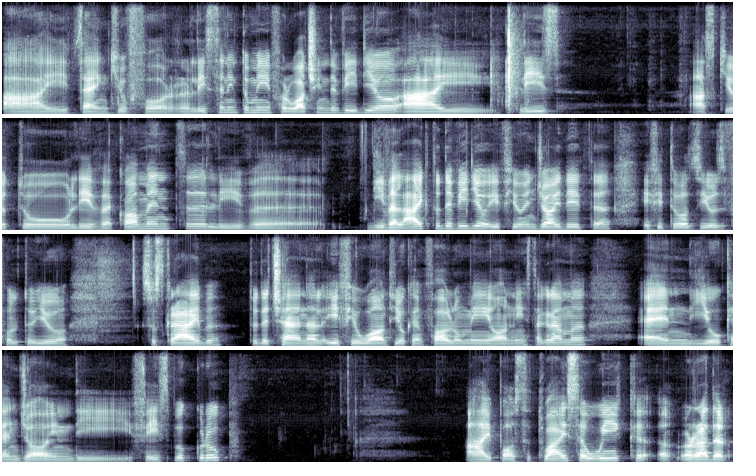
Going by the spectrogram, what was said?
I thank you for listening to me, for watching the video. I please ask you to leave a comment, uh, leave a, give a like to the video if you enjoyed it, uh, if it was useful to you. Subscribe to the channel. If you want, you can follow me on Instagram and you can join the Facebook group. I post twice a week, uh, rather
